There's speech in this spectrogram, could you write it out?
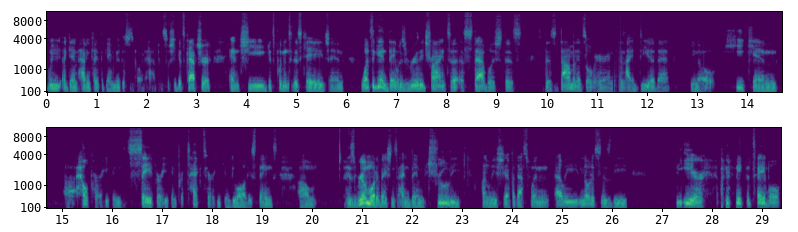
we again having played the game knew this was going to happen. So she gets captured and she gets put into this cage. And once again, David is really trying to establish this this dominance over her and this idea that you know he can uh, help her, he can save her, he can protect her, he can do all these things. Um, his real motivations hadn't been truly unleashed yet, but that's when Ellie notices the the ear underneath the table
